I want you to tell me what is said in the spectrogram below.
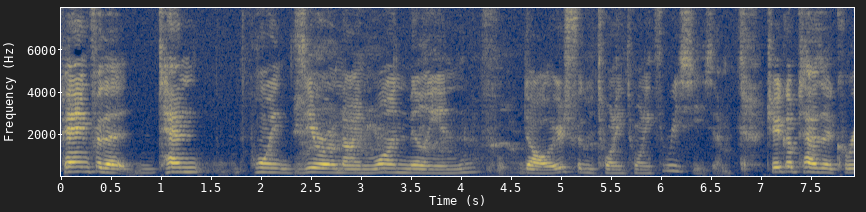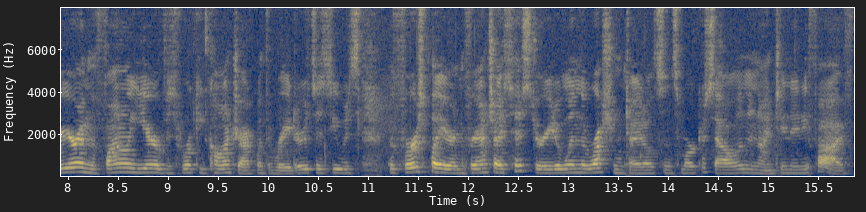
paying for the 10 $0.091 million for the 2023 season. Jacobs has a career in the final year of his rookie contract with the Raiders as he was the first player in franchise history to win the rushing title since Marcus Allen in 1985.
